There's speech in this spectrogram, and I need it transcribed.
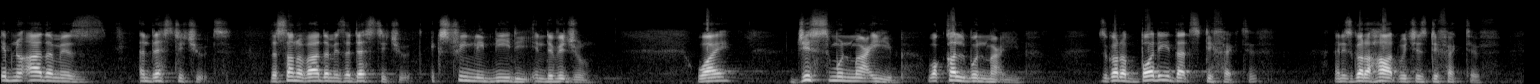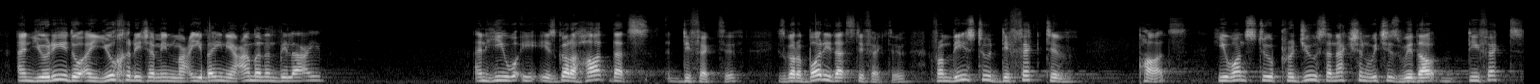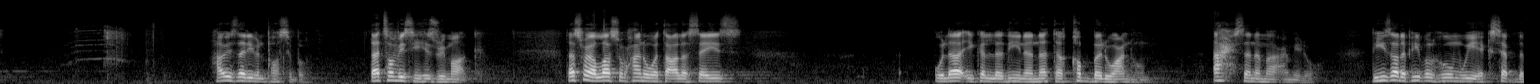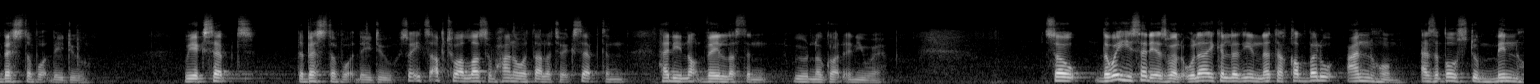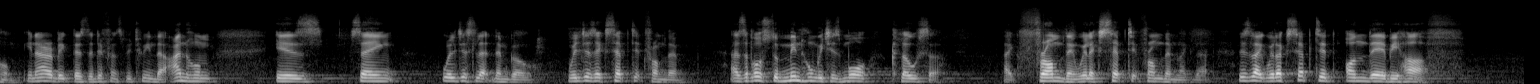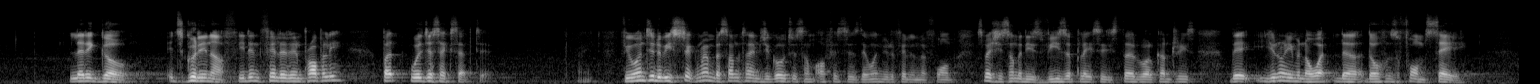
Ibn Adam is a destitute. The son of Adam is a destitute, extremely needy individual. Why? Jismun ma'ib wa qalbun ma'ib. He's got a body that's defective and he's got a heart which is defective. And yuridu an yukhrija min ma'ibayni amalan bila'ib. And he, he's got a heart that's defective He's got a body that's defective. From these two defective parts, he wants to produce an action which is without defect. How is that even possible? That's obviously his remark. That's why Allah subhanahu wa ta'ala says, أولئك الذين نتقبل عنهم أحسن ما عملوا. These are the people whom we accept the best of what they do. We accept the best of what they do. So it's up to Allah subhanahu wa ta'ala to accept. And had He not veiled us, then we wouldn't have got anywhere. So the way he said it as well, أولئك الذين نتقبل عنهم as opposed to minhum. In Arabic, there's the difference between the anhum is saying, we'll just let them go. We'll just accept it from them. As opposed to minhum, which is more closer. Like from them. We'll accept it from them like that. This is like we'll accept it on their behalf. Let it go. It's good enough. He didn't fill it in properly, but we'll just accept it. If you wanted to be strict, remember sometimes you go to some offices, they want you to fill in a form, especially some of these visa places, these third world countries, they, you don't even know what the, those forms say.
